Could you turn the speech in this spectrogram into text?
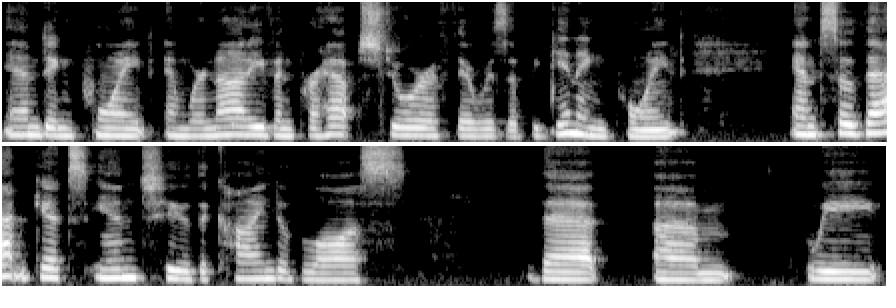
ending point and we're not even perhaps sure if there was a beginning point. And so that gets into the kind of loss that um, we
